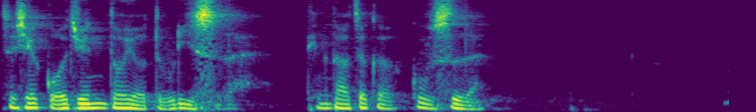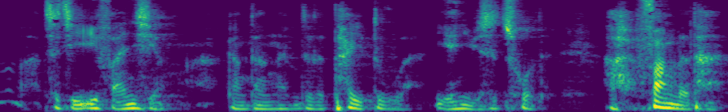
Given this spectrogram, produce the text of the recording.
这些国君都有读历史啊，听到这个故事了，自己一反省，刚刚这个态度啊，言语是错的，啊，放了他。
